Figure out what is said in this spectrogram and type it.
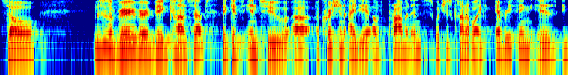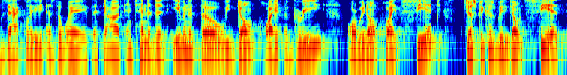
So, this is a very, very big concept that gets into uh, a Christian idea of providence, which is kind of like everything is exactly as the way that God intended it, even if though we don't quite agree or we don't quite see it. Just because we don't see it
